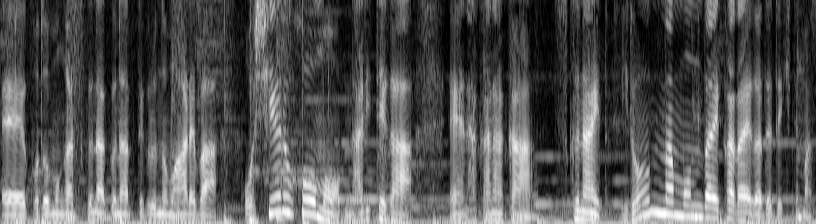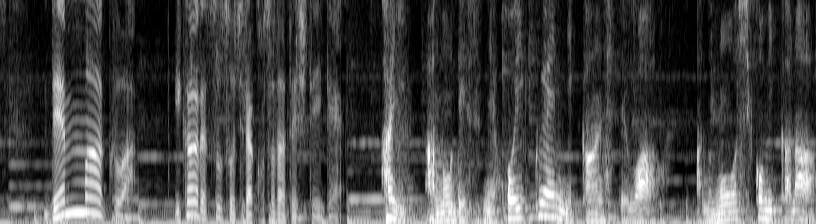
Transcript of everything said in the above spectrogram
えー子どもが少なくなってくるのもあれば教える方もなり手が、えーなかなか少ないといろんな問題課題が出てきてます。デンマークはいかがです？そちら子育てしていて。はい、あのですね、保育園に関しては、あの申し込みから、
